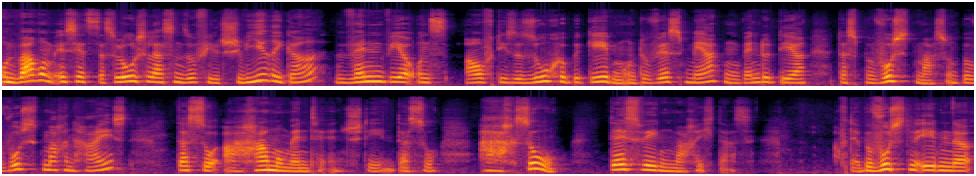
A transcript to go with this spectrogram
Und warum ist jetzt das Loslassen so viel schwieriger, wenn wir uns auf diese Suche begeben? Und du wirst merken, wenn du dir das bewusst machst. Und bewusst machen heißt, dass so Aha-Momente entstehen, dass so, ach so, deswegen mache ich das. Auf der bewussten Ebene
